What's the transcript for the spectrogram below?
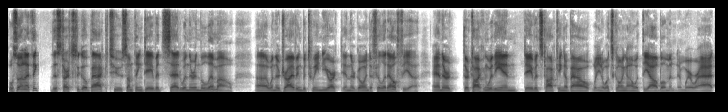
Well, so and I think this starts to go back to something David said when they're in the limo, uh, when they're driving between New York and they're going to Philadelphia, and they're they're talking with Ian. David's talking about you know what's going on with the album and, and where we're at,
